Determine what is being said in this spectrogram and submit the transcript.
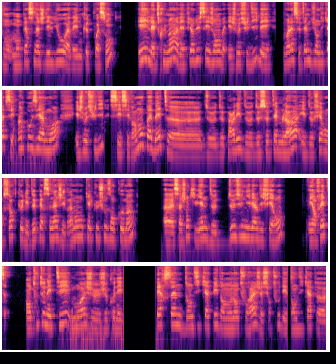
Mon, mon personnage d'Elio avait une queue de poisson et l'être humain avait perdu ses jambes. Et je me suis dit, ben voilà, ce thème du handicap s'est imposé à moi. Et je me suis dit, c'est vraiment pas bête euh, de, de, parler de, de ce thème-là et de faire en sorte que les deux personnages aient vraiment quelque chose en commun, euh, sachant qu'ils viennent de deux univers différents. Et en fait, en toute honnêteté, moi, je, je connais personne d'handicapé dans mon entourage, surtout des handicaps euh,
